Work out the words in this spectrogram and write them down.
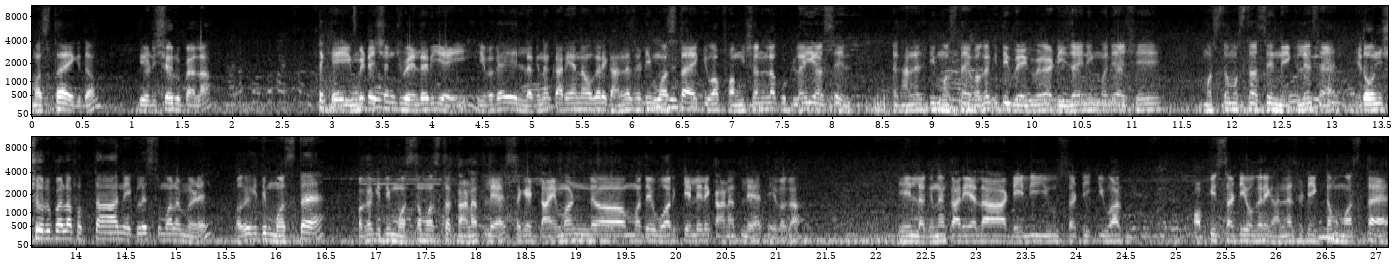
मस्त आहे एकदम. दीडशे रुपयाला. हे इमिटेशन ज्वेलरी आहे ही. बघा हे लग्न कार्यांना वगैरे घालण्यासाठी मस्त आहे किंवा फंक्शनला कुठलाही असेल तर घालण्यासाठी मस्त आहे. बघा किती वेगवेगळ्या डिझायनिंगमध्ये असे मस्त मस्त असे नेकलेस आहेत. दोनशे रुपयाला फक्त हा नेकलेस तुम्हाला मिळेल. बघा किती मस्त आहे. बघा किती मस्त मस्त कानातले आहेत. सगळे डायमंडमध्ये वर्क केलेले कानातले आहेत. हे बघा. हे लग्न कार्याला डेली यूजसाठी किंवा ऑफिससाठी वगैरे घालण्यासाठी एकदम मस्त आहे.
